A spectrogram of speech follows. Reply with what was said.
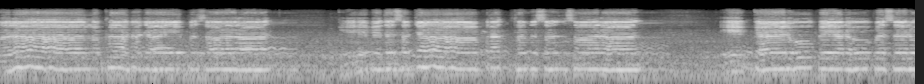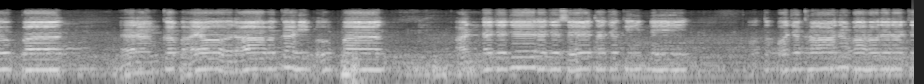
ਤੁਮਰਾ ਲਖ ਨ ਜਾਏ ਪਸਾਰਾ। ਕੇ ਵਿਦ ਸਜਾ ਪ੍ਰਥਮ ਸੰਸਾਰਾ। ਇਕ ਰੂਪ ਅਰੂਪ ਸਰੂਪ, ਰੰਗ ਭਇਓ ਰਾਵ ਕਹੀ ਭੂਪਾ। ਅੰਡਜ ਜਰਜ ਸੇ ਤਜ ਕੀਨੀ ਉਤ ਪੁਜ ਖਾਨ ਬਹੁਰ ਰਚ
